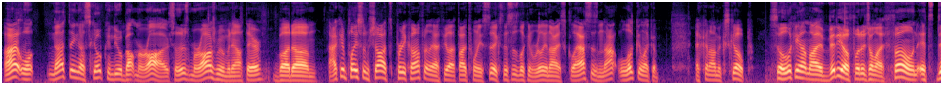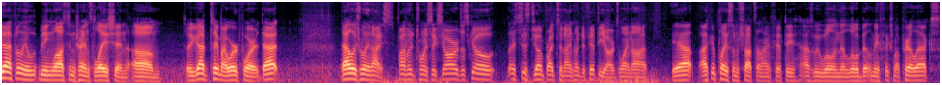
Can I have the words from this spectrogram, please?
All right, well, nothing a scope can do about Mirage. So there's Mirage moving out there, but um, I can play some shots pretty confidently, I feel, at 526. This is looking really nice. Glass is not looking like an economic scope. So looking at my video footage on my phone, it's definitely being lost in translation. Um, so you got to take my word for it. That that looks really nice. 526 yards. Let's go. Let's just jump right to 950 yards. Why not? Yeah, I could play some shots at 950 as we will in a little bit. Let me fix my parallax.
